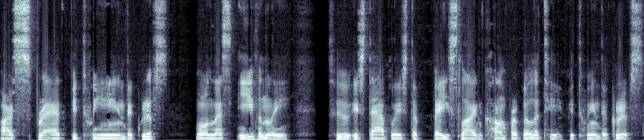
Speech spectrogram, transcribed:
are spread between the groups more or less evenly to establish the baseline comparability between the groups.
